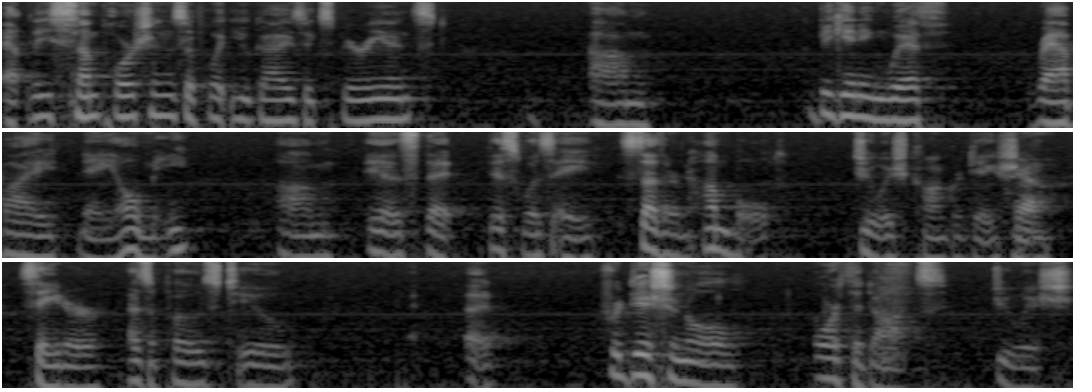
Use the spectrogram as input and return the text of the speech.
at least some portions of what you guys experienced, um, beginning with Rabbi Naomi, um, is that this was a Southern Humboldt Jewish congregation Yeah. Seder as opposed to a traditional Orthodox Jewish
